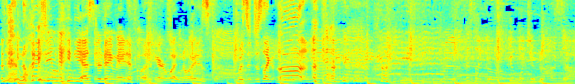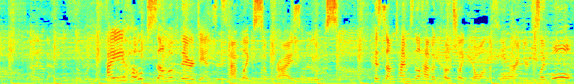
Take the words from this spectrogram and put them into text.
The noise you made yesterday made it funnier. What noise? Was it just like Ugh? I hope some of their dances have like surprise moves. Because sometimes they'll have a coach like go on the floor and you're just like, oh,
